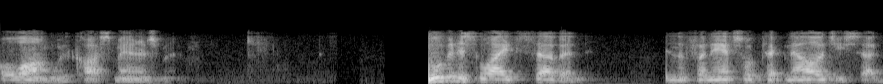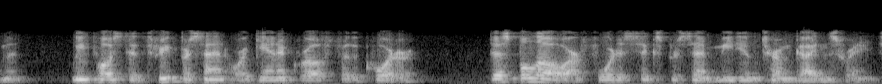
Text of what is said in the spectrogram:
along with cost management. Moving to slide seven. In the financial technology segment, we posted 3% organic growth for the quarter, just below our 4%-6% medium-term guidance range.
